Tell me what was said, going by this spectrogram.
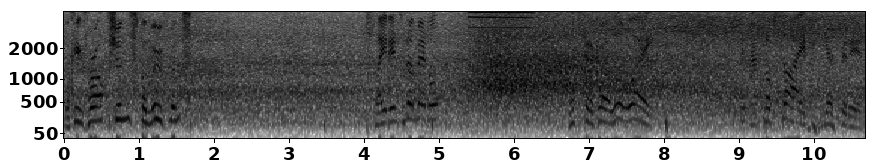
Looking for options for movement. Played into the middle. That's going to go a long way. I think that's offside. Yes, it is.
